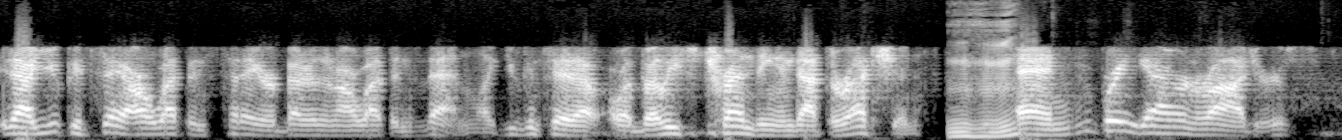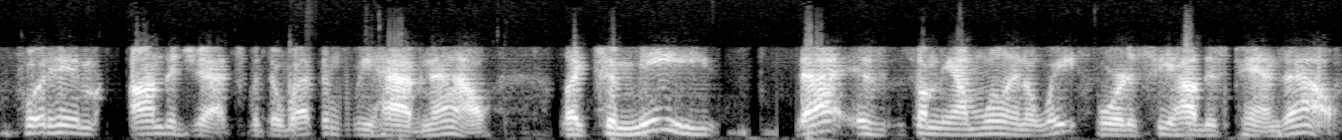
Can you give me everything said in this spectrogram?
now you could say our weapons today are better than our weapons then. Like you can say that, or at least trending in that direction. Mm-hmm. And you bring Aaron Rodgers, put him on the Jets with the weapons we have now. Like to me, that is something I'm willing to wait for to see how this pans out.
